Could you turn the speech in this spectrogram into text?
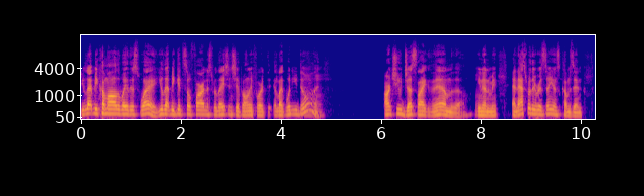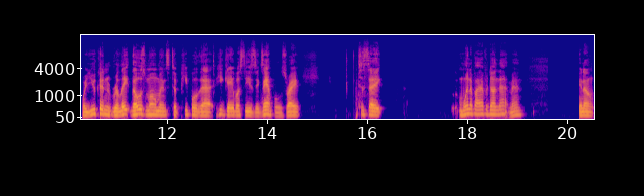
you let me come all the way this way. You let me get so far in this relationship only for. Like, what are you doing? Mhm. aren't you just like them though you know what i mean and that's where the resilience comes in where you can relate those moments to people that he gave us these examples right to say when have i ever done that man you know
